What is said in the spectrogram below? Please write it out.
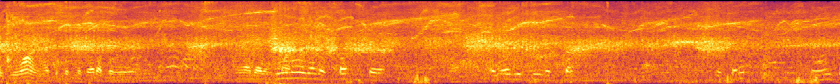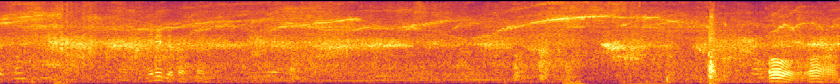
If you want, I can put my setup over here. Yeah, that No, no, no, stuff is there. I know you do the stuff. The one with the phone? You need different things. Oh, wow.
